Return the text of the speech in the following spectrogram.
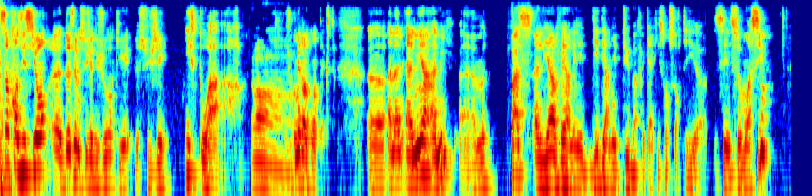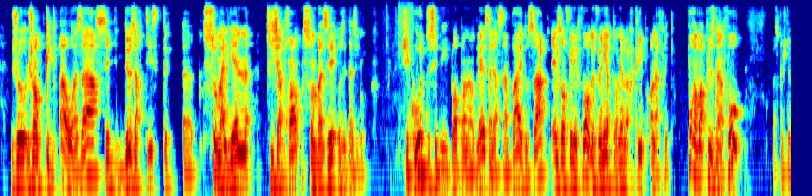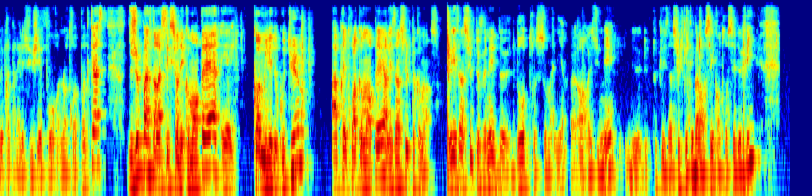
Sans transition, euh, deuxième sujet du jour qui est le sujet histoire. Oh. Je vous mets dans le contexte. Euh, un, ami- un mien ami euh, me passe un lien vers les dix derniers tubes africains qui sont sortis c'est ce mois-ci. Je- J'en clique un au hasard. C'est deux artistes somaliennes qui, j'apprends, sont basées aux États-Unis. J'écoute, c'est du hip-hop en anglais, ça a l'air sympa et tout ça. Elles ont fait l'effort de venir tourner leurs clips en Afrique. Pour avoir plus d'infos, parce que je devais préparer le sujet pour notre podcast, je passe dans la section des commentaires et comme il est de coutume, après trois commentaires, les insultes commencent. Et les insultes venaient de d'autres Somaliens. Euh, en résumé, de, de toutes les insultes qui étaient balancées contre ces deux filles,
